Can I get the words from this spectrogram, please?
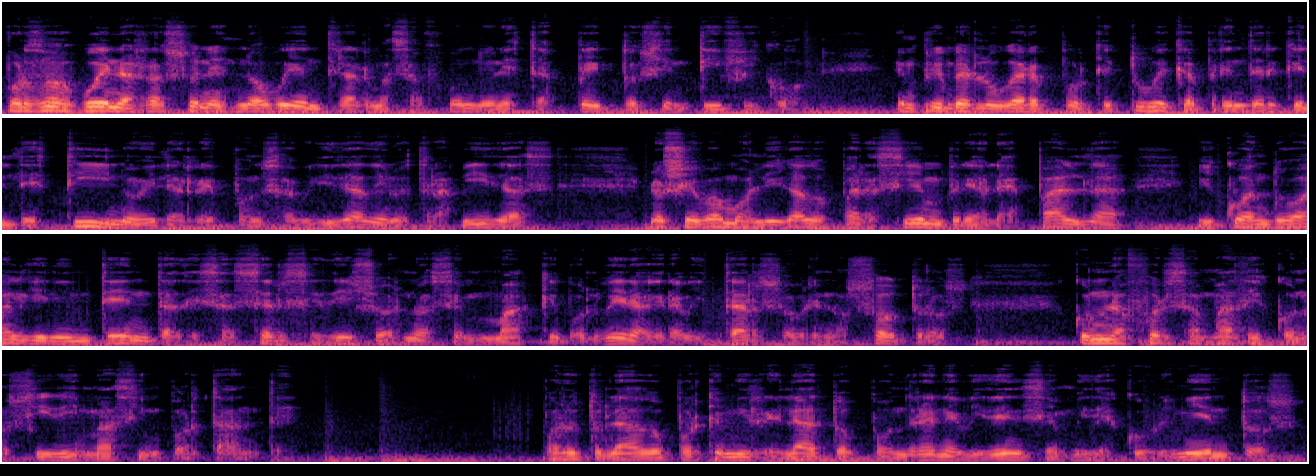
Por dos buenas razones no voy a entrar más a fondo en este aspecto científico. En primer lugar, porque tuve que aprender que el destino y la responsabilidad de nuestras vidas los llevamos ligados para siempre a la espalda y cuando alguien intenta deshacerse de ellos no hacen más que volver a gravitar sobre nosotros con una fuerza más desconocida y más importante. Por otro lado, porque mi relato pondrá en evidencia mis descubrimientos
